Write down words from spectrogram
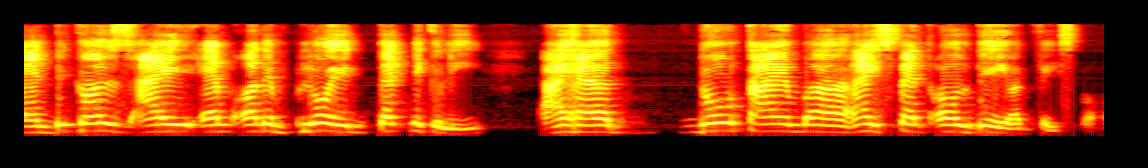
and because I am unemployed technically I had no time. Uh, I spent all day on Facebook.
